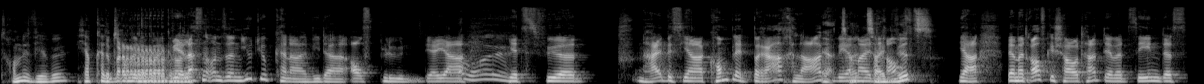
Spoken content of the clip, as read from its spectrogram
Trommelwirbel? Ich habe keine Trommelwirbel. Wir lassen unseren YouTube-Kanal wieder aufblühen, der ja Jawohl. jetzt für ein halbes Jahr komplett brach lag. Ja, wer mal Zeit drauf, wird's. Ja, wer mal drauf geschaut hat, der wird sehen, dass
